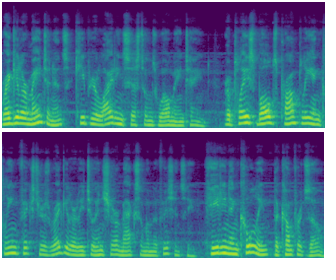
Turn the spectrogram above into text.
Regular maintenance. Keep your lighting systems well maintained. Replace bulbs promptly and clean fixtures regularly to ensure maximum efficiency. Heating and cooling, the comfort zone.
